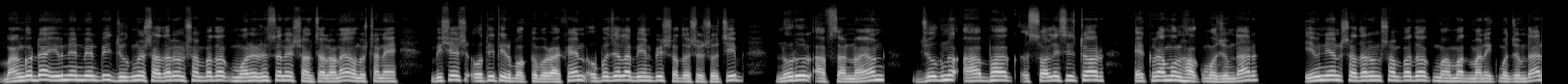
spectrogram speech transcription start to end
বাঙ্গড্রা ইউনিয়ন বিএনপি যুগ্ম সাধারণ সম্পাদক মনির হোসেনের সঞ্চালনায় অনুষ্ঠানে বিশেষ অতিথির বক্তব্য রাখেন উপজেলা বিএনপির সদস্য সচিব নুরুল আফসার নয়ন, যুগ্ম আহ্বায়ক সলিসিটর একরামুল হক মজুমদার ইউনিয়ন সাধারণ সম্পাদক মোহাম্মদ মানিক মজুমদার,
